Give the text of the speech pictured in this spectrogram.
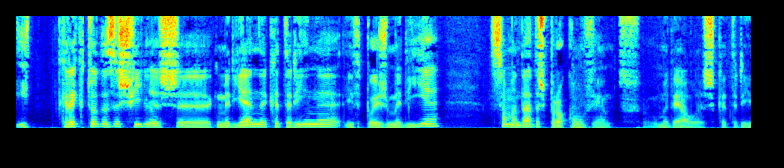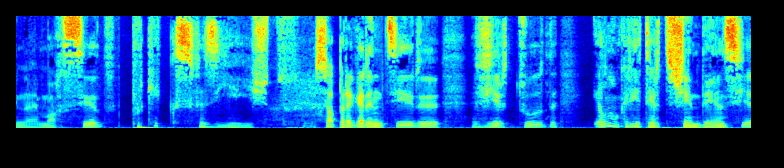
e creio que todas as filhas, eh, Mariana, Catarina e depois Maria, são mandadas para o convento. Uma delas, Catarina, morre cedo. Porquê que se fazia isto? Só para garantir eh, virtude? Ele não queria ter descendência?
